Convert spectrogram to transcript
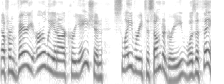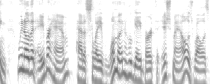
Now, from very early in our creation, slavery to some degree was a thing. We know that Abraham had a slave woman who gave birth to Ishmael as well as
